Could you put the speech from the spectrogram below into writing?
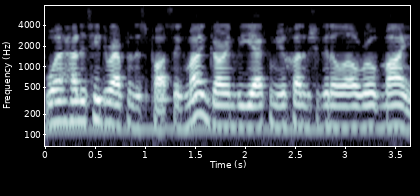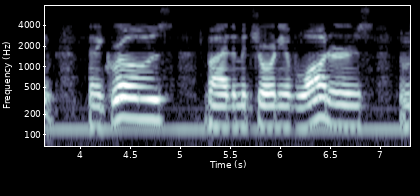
What, how does he derive from this pasuk? My garden v'yakim yuchadim shegadol rov mayim. And it grows by the majority of waters, and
